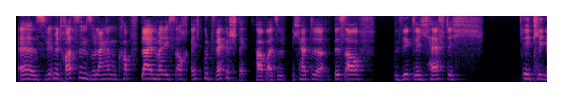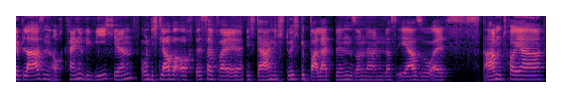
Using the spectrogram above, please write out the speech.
äh, es wird mir trotzdem so lange im Kopf bleiben, weil ich es auch echt gut weggesteckt habe. Also ich hatte bis auf wirklich heftig eklige Blasen auch keine Wehwehchen. Und ich glaube auch deshalb, weil ich da nicht durchgeballert bin, sondern das eher so als Abenteuer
